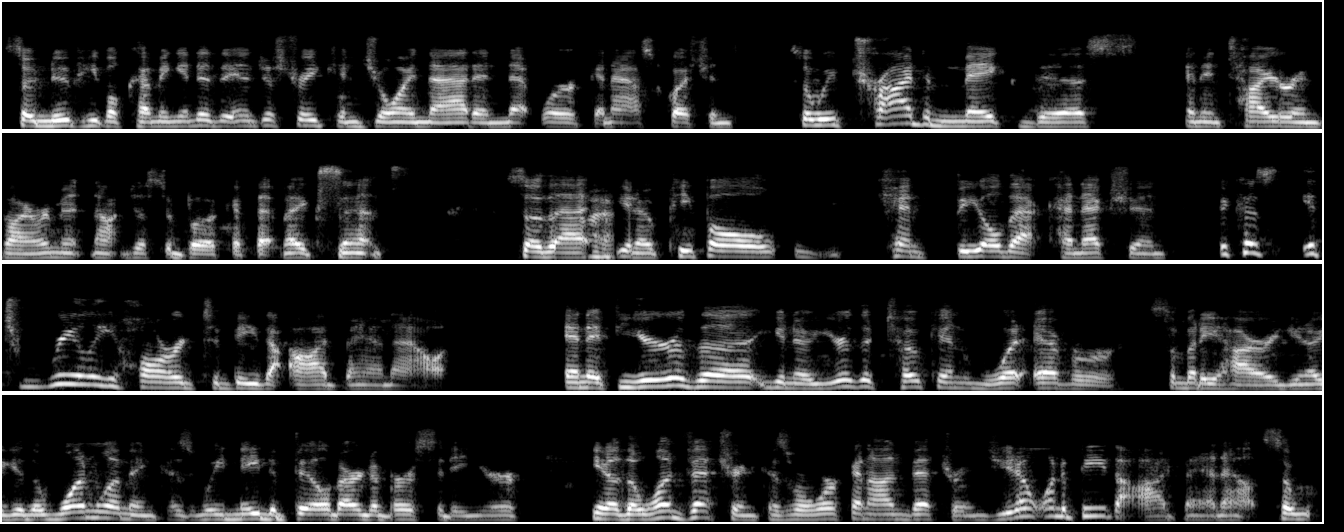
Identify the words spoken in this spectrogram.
So new people coming into the industry can join that and network and ask questions. So we've tried to make this an entire environment, not just a book, if that makes sense. So that, you know, people can feel that connection because it's really hard to be the odd man out. And if you're the, you know, you're the token whatever somebody hired, you know, you're the one woman because we need to build our diversity. You're, you know, the one veteran because we're working on veterans. You don't want to be the odd man out. So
